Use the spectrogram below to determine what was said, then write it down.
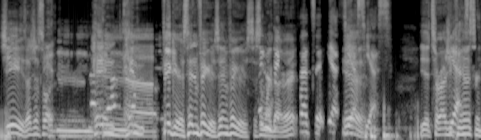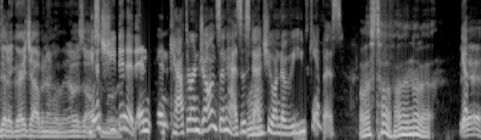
Jeez, I just saw hidden, Hidden, hidden, uh, figures, hidden figures, hidden figures, or something like that, right? That's it. Yes, yes, yes. Yeah, Taraji Yes. Henson did a great job in that movie. That was awesome. yes, she movie. did. And and Katherine Johnson has a Mm-hmm. statue on WVU's campus. Oh, that's tough. I didn't know that. Yep. Yeah.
